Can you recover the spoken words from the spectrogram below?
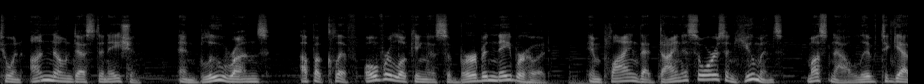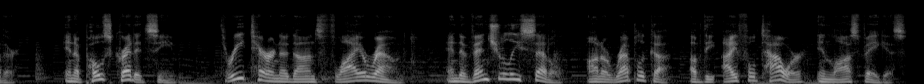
to an unknown destination, and Blue runs up a cliff overlooking a suburban neighborhood, implying that dinosaurs and humans must now live together. In a post-credit scene, three pteranodons fly around and eventually settle on a replica of the Eiffel Tower in Las Vegas.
